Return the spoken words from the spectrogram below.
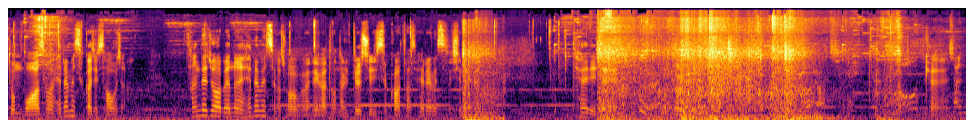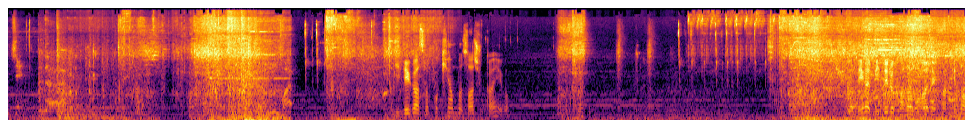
돈 모아서 헤르메스까지 사오자. 상대 조합에는 헤르메스가 좋아 보여 내가 더 날뛸 수 있을 것 같아서 헤르메스를 신으면 텔 이제 돌고 오케이. 미드 가서 포키 한번 쏴줄까 이거? 내가 미드를 받아 먹어야 될 것 같기도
